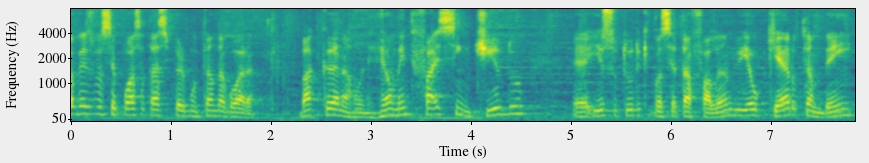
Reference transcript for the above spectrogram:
Talvez você possa estar se perguntando agora, bacana, Rony, realmente faz sentido é, isso tudo que você está falando e eu quero também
